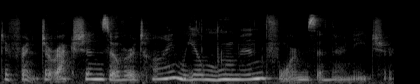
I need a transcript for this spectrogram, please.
different directions over time, we illumine forms and their nature.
